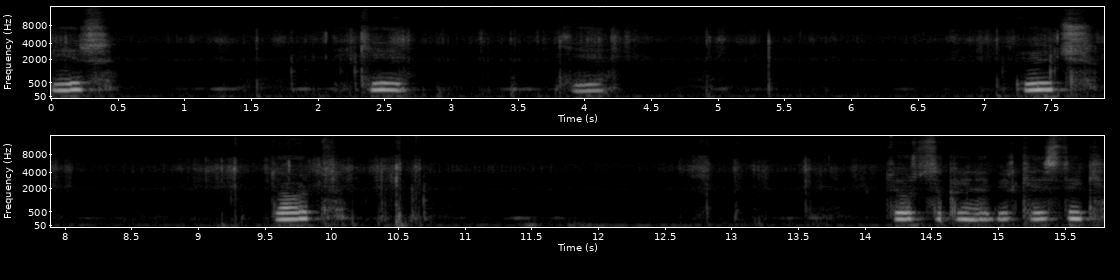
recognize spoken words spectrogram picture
Bir, iki, iki, üç, dört, dört sık iğne bir kestik.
